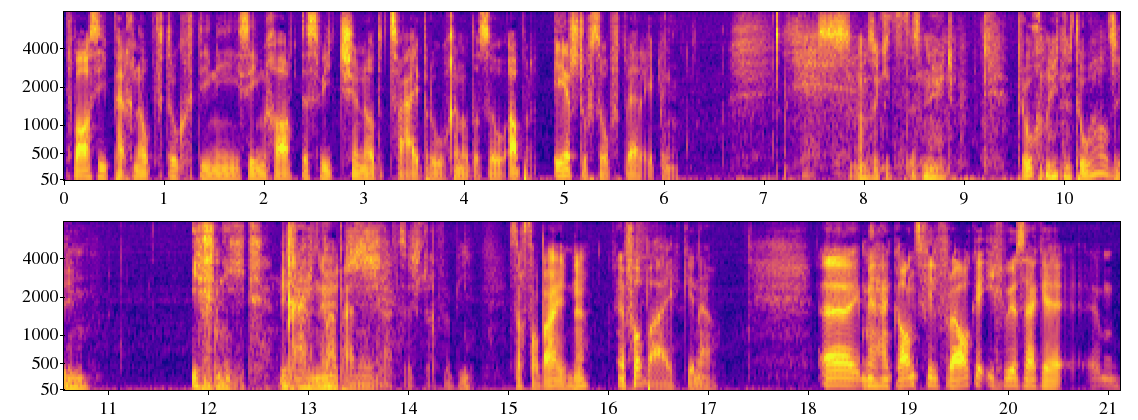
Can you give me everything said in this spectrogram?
quasi per Knopfdruck deine SIM-Karte switchen oder zwei brauchen oder so. Aber erst auf Software-Ebene. Also gibt es das nicht. Braucht man nicht noch Dual-SIM? Ich nicht. Ich Nein, nicht. glaube auch nicht. Das ist doch vorbei. Ist doch vorbei, ne? Äh, vorbei, genau. Äh, wir haben ganz viele Fragen. Ich würde sagen, ähm,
